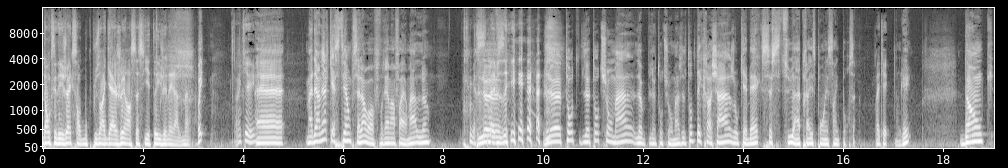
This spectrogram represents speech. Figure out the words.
Donc, c'est des gens qui sont beaucoup plus engagés en société généralement. Oui. OK. Euh, ma dernière question, puis celle-là, on va vraiment faire mal. Là. Merci Le- de m'aviser. le, taux, le taux de chômage, le, le taux de chômage, le taux de décrochage au Québec se situe à 13,5 OK. OK? Donc,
